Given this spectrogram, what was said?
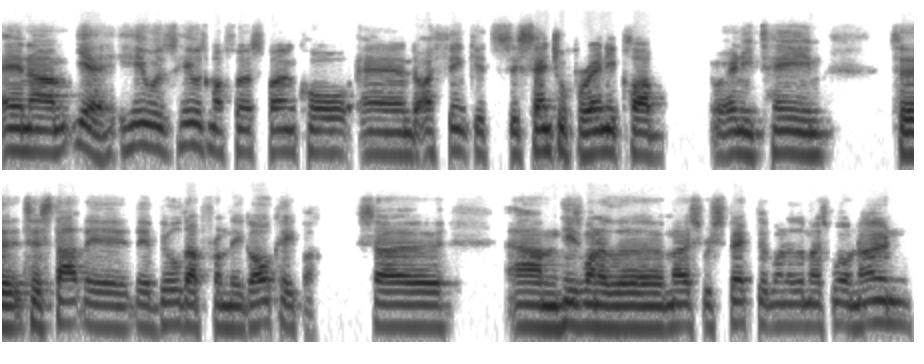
And um, yeah, he was he was my first phone call, and I think it's essential for any club or any team to to start their their build up from their goalkeeper. So um, he's one of the most respected, one of the most well known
